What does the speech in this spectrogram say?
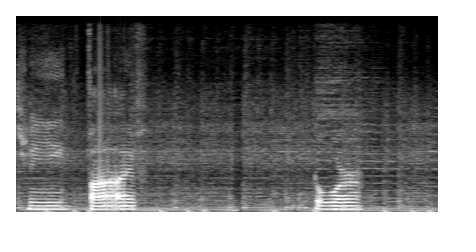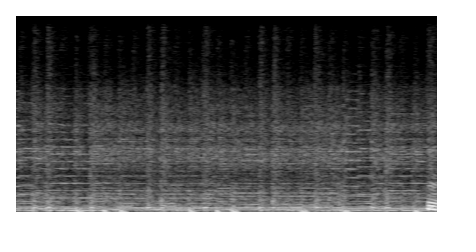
Three, five, four. Hmm.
